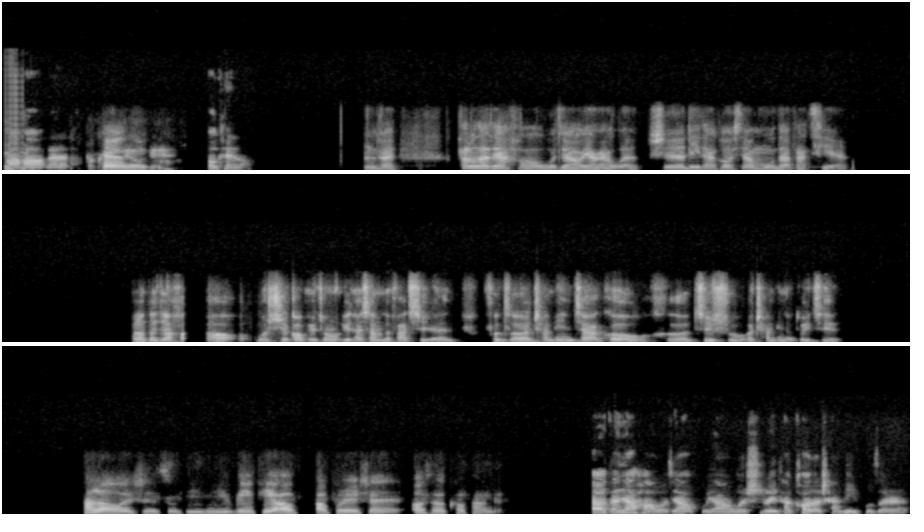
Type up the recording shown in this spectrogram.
好好，来来来，OK OK OK OK 了，OK，Hello，大家好，我叫杨雅文，是 l i t a c o 项目的发起人。Hello，大家好，我是高培忠 l i t a 项目的发起人，负责产品架构和技术和产品的对接。Hello，我是苏迪迪，VP of Operation，also co-founder。Hello，大家好，我叫胡杨，我是 l i t a c o 的产品负责人。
